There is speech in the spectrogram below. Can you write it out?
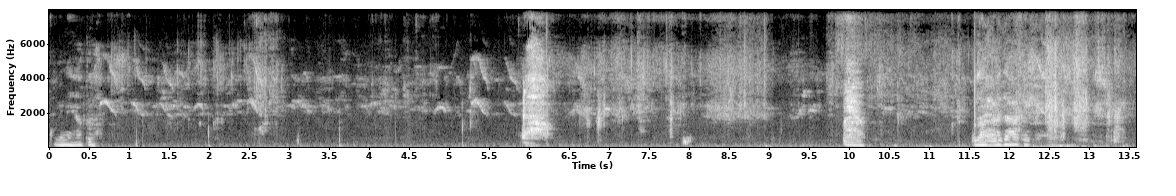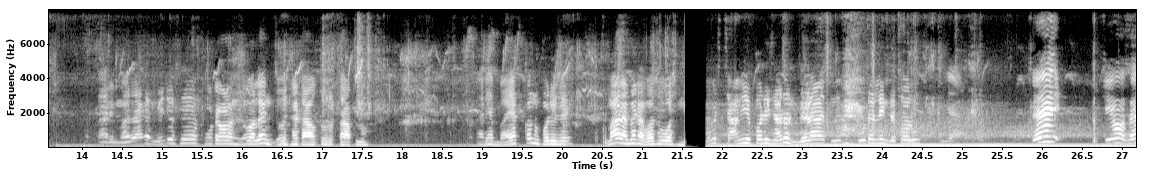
કોઈ નહીં આવતું ના હવે તો આ કંઈક તારી મારે આગળ બીજો છે ફોટાવાળાને જોવા લઈને જોઈ છટ આવતું તાપનું અરે બાઇક કોનું પડ્યું છે? મારા બેટા વસુ વસ હવે ચાવીએ પડી છે ને બેડા ફોટો લઈને જતો રહું. એ કેવો છે?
